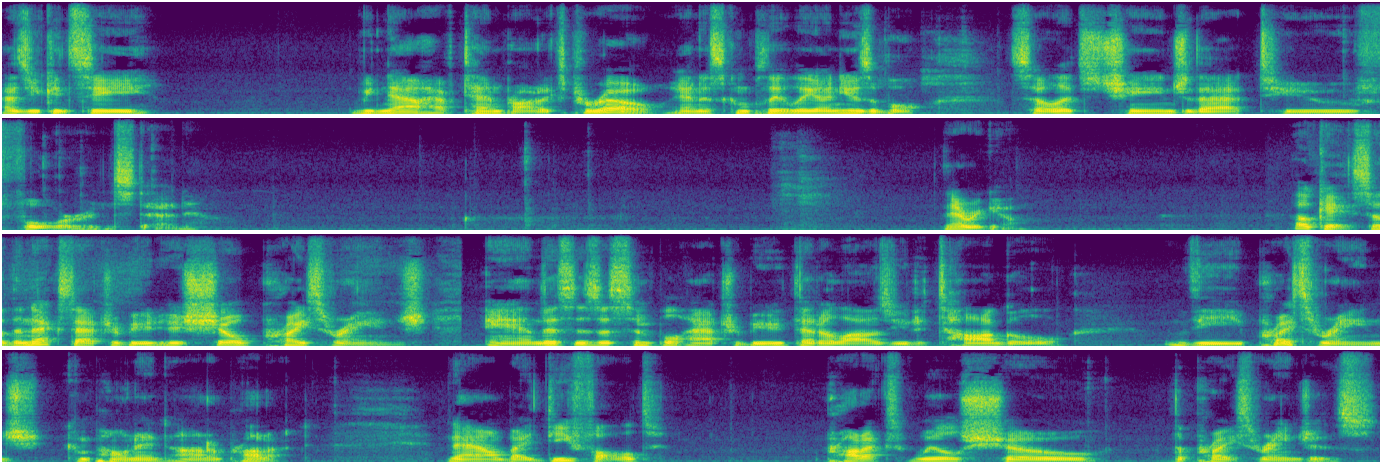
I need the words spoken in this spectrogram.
As you can see, we now have 10 products per row and it's completely unusable. So let's change that to 4 instead. There we go. Okay, so the next attribute is show price range. And this is a simple attribute that allows you to toggle the price range component on a product. Now, by default, products will show the price ranges.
